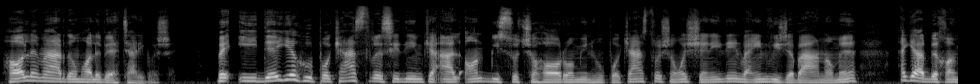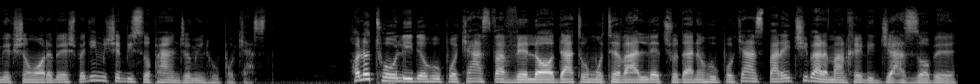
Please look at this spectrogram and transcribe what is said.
حال مردم حال بهتری باشه. به ایده هوپوکست رسیدیم که الان 24 رومین هوپوکست رو شما شنیدین و این ویژه برنامه اگر بخوایم یک شماره بهش بدیم میشه 25 مین هوپوکست. حالا تولید هوپوکست و ولادت و متولد شدن هوپوکست برای چی برای من خیلی جذابه؟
